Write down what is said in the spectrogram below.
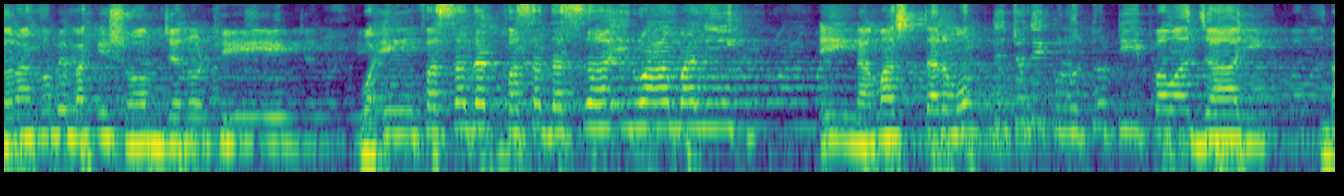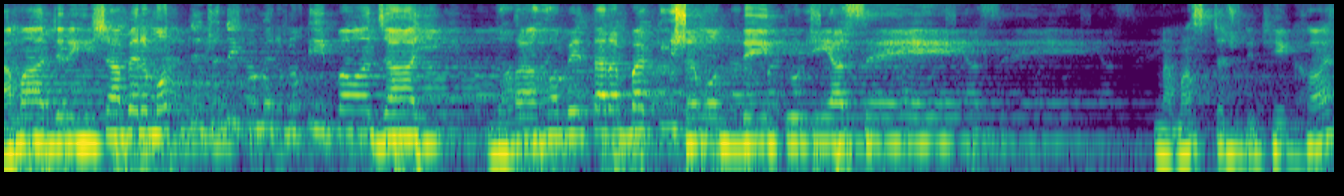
ধরা হবে বাকি সব যেন ঠিক। ওয়াইন ফাসাদাত ফাসাদা সাইরু আমালি। এই নামাজটার মধ্যে যদি কোনো ত্রুটি পাওয়া যায় নামাজের হিসাবের মধ্যে যদি কোনো ত্রুটি পাওয়া যায়, ধরা হবে তার বাকি মধ্যে ত্রুটি আছে। নামাজটা যদি ঠিক হয়,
